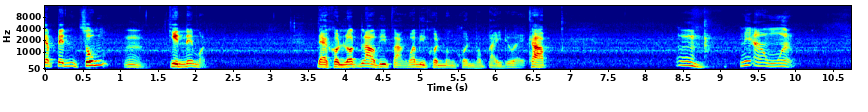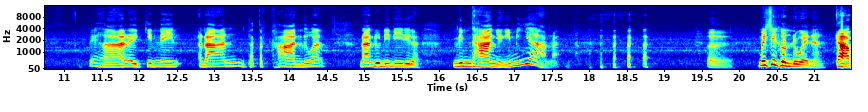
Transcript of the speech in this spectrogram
จะเป็นซุ้ม อืม กินได้หมด แต่คนรถเล่าพี่ฟังว่ามีคนบางคนพอไปด้วย ครับ อืม ไม่เอาอะไปหาอะไรกินในร้านพัตตาคารหรือว่า ร้านดูดีๆดีกว่าริมทางอย่างนี้ไม่ยากอะเออ ไม่ใช่คนรวยนะ ครับ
